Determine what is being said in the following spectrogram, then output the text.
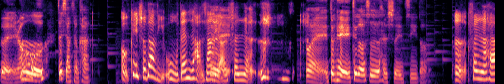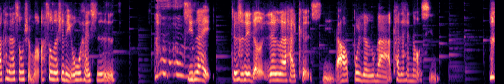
对，然后再想想看。哦，可以收到礼物，但是好像也要分人。对对，这个是很随机的。嗯，分人还要看他送什么，送的是礼物还是鸡 肋。就是那种扔了还可惜，然后不扔吧，看着还闹心。对，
